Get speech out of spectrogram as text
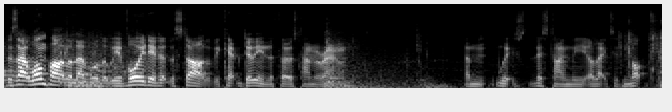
there's that one part of the level that we avoided at the start that we kept doing the first time around um, which this time we elected not to.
